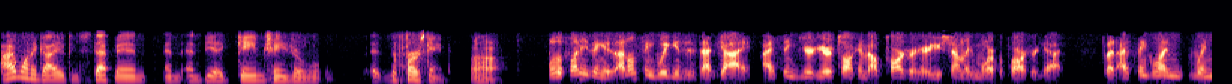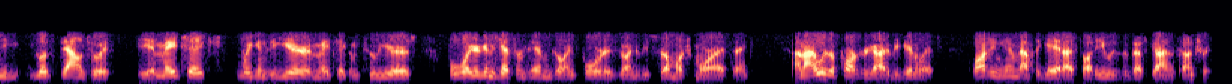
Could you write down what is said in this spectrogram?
I want a guy who can step in and and be a game changer uh, the first game. Uh huh. Well, the funny thing is, I don't think Wiggins is that guy. I think you're you're talking about Parker here. You sound like more of a Parker guy. But I think when when you look down to it, it may take Wiggins a year. It may take him two years. But what you're going to get from him going forward is going to be so much more. I think. And I was a Parker guy to begin with. Watching him out the gate, I thought he was the best guy in the country.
